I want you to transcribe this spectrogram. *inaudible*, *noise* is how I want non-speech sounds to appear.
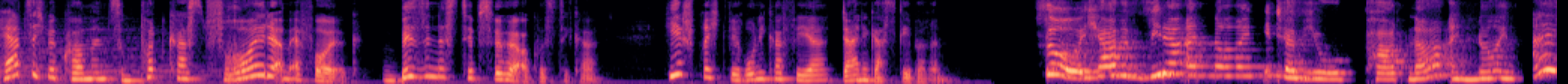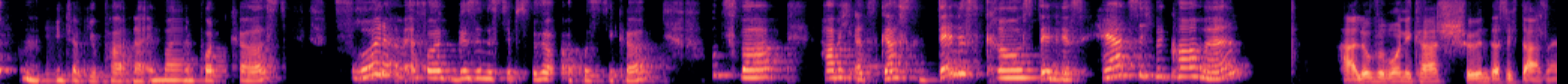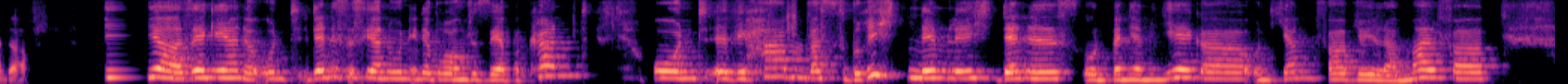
Herzlich willkommen zum Podcast Freude am Erfolg. Business-Tipps für Hörakustiker. Hier spricht Veronika Fehr, deine Gastgeberin. So, ich habe wieder einen neuen Interviewpartner, einen neuen alten Interviewpartner in meinem Podcast. Freude am Erfolg Business-Tipps für Hörakustiker. Und zwar habe ich als Gast Dennis Kraus. Dennis, herzlich willkommen. Hallo Veronika, schön, dass ich da sein darf. Ja, sehr gerne. Und Dennis ist ja nun in der Branche sehr bekannt. Und äh, wir haben was zu berichten, nämlich Dennis und Benjamin Jäger und Jan Fabiola Malfa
